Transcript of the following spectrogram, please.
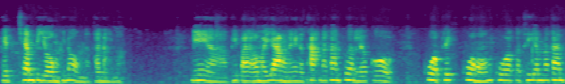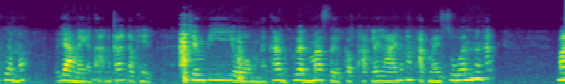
เห็ดแชมปิญองพี่น้องนะคะนี่เนาะนี่อ่าพี่ปายเอามาย่างในกระทะนะคะเพื่อนแล้วก็คั่วพริกคั่วหอมคั่วกระเทียมนะคะเพื่อนเนาะย่างในกระทะนะคะกับเห็ดเชมปิยองนะคะเพื่อนมาเสิร์ฟกับผักหลายๆนะคะ ผักในสวนนะคะ มา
